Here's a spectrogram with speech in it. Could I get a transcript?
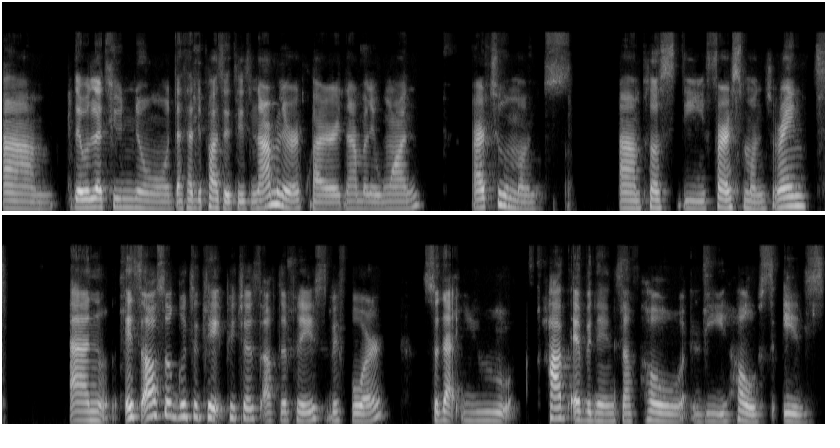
Um, they will let you know that a deposit is normally required, normally one or two months, um, plus the first month's rent. And it's also good to take pictures of the place before so that you have evidence of how the house is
